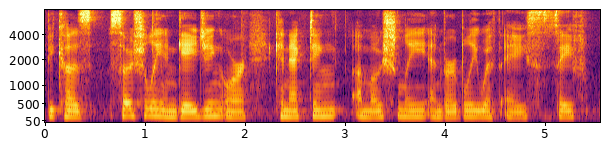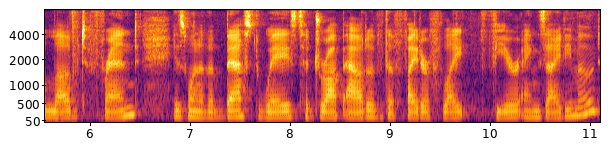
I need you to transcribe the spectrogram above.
because socially engaging or connecting emotionally and verbally with a safe, loved friend is one of the best ways to drop out of the fight or flight fear anxiety mode.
